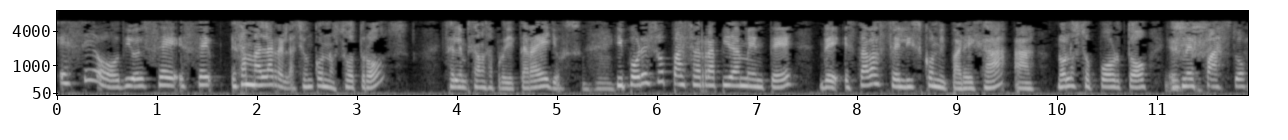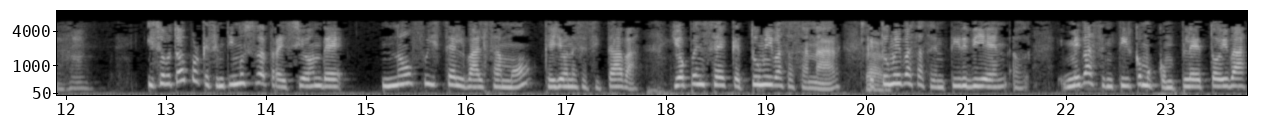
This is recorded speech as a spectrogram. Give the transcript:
ese odio, ese, ese, esa mala relación con nosotros, se le empezamos a proyectar a ellos. Y por eso pasa rápidamente de estaba feliz con mi pareja a no lo soporto, es nefasto. Y sobre todo porque sentimos esa traición de no fuiste el bálsamo que yo necesitaba. Yo pensé que tú me ibas a sanar, Claro. que tú me ibas a sentir bien, me iba a sentir como completo, iba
